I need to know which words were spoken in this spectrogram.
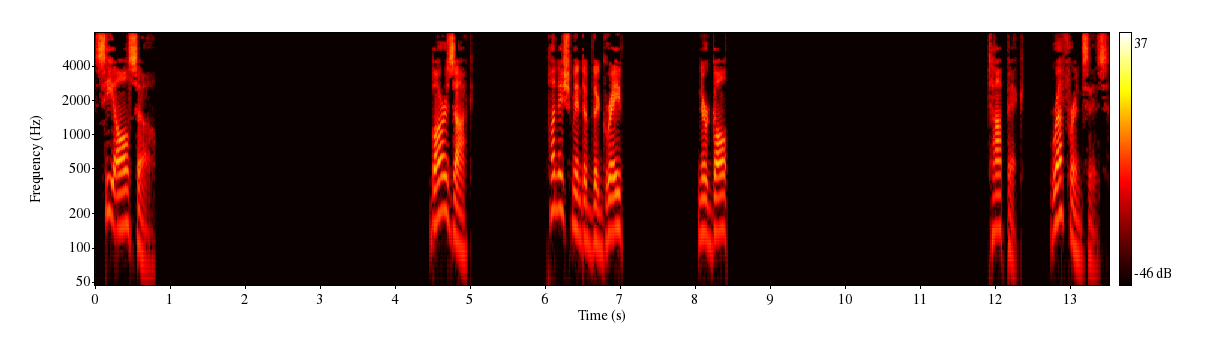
See also Barzakh Punishment of the grave Nergal. References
